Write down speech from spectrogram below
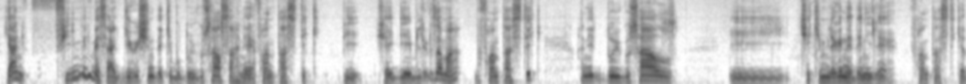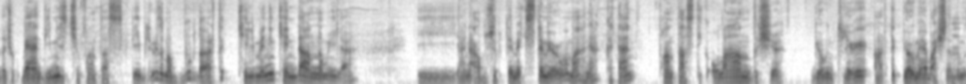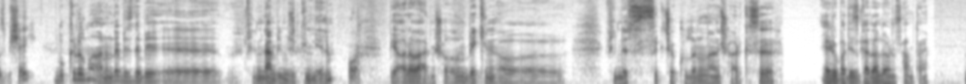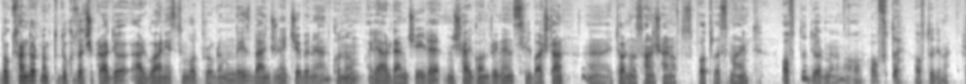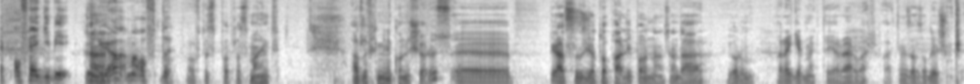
Yani filmin mesela girişindeki bu duygusal sahneye fantastik bir şey diyebiliriz ama bu fantastik hani duygusal e, çekimleri nedeniyle fantastik ya da çok beğendiğimiz için fantastik diyebiliriz ama burada artık kelimenin kendi anlamıyla e, yani absürt demek istemiyorum ama hani hakikaten fantastik olağan dışı görüntüleri artık görmeye başladığımız Hı. bir şey. Bu kırılma anında biz de bir e, filmden bir müzik dinleyelim. O. Bir ara vermiş olalım. Beck'in o e, filmde sıkça kullanılan şarkısı Everybody's Gotta Learn Sometime. 94.9 Açık Radyo Erguani İstinbot programındayız. Ben Cüneyt Cebenayan, konuğum Ali Erdemci ile Michel Gondry'nin sil baştan uh, Eternal Sunshine of the Spotless Mind. Off'tu diyorum ben ama o. Off'tu. Off'tu değil mi? Hep offe gibi geliyor ha. ama off'tu. Of the Spotless Mind adlı filmini konuşuyoruz. Ee, biraz hızlıca toparlayıp ondan sonra daha yorumlara girmekte yarar var. Vaktimiz azalıyor çünkü.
